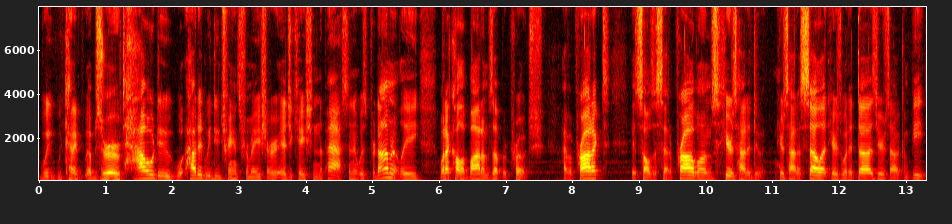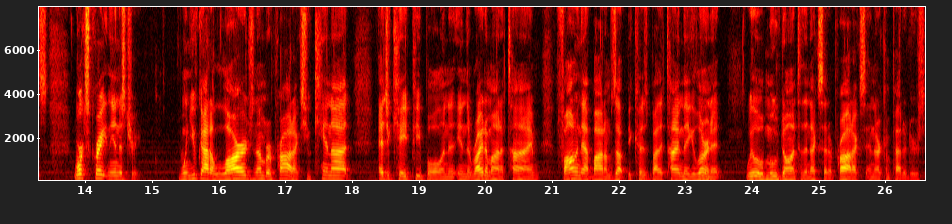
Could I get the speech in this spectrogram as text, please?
we, we kind of observed how do how did we do transformation or education in the past? And it was predominantly what I call a bottoms up approach. I have a product it solves a set of problems. Here's how to do it. Here's how to sell it. Here's what it does. Here's how it competes. Works great in the industry. When you've got a large number of products, you cannot educate people in, in the right amount of time following that bottoms up because by the time they learn it, we will have moved on to the next set of products and our competitors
